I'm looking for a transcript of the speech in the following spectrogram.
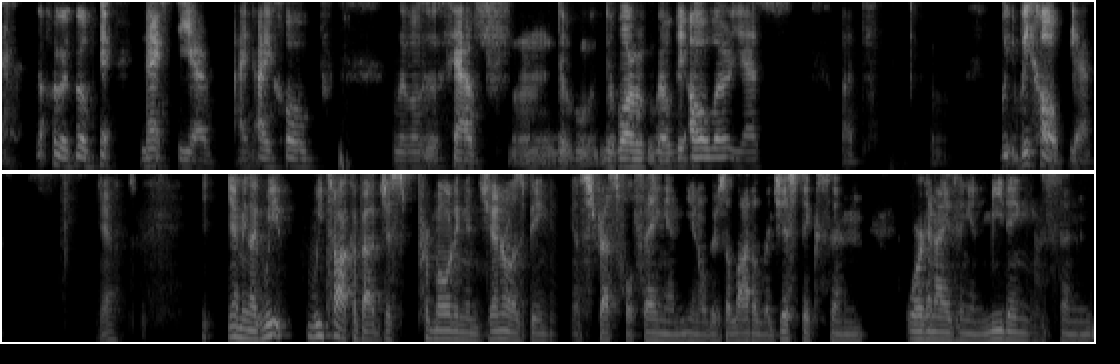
how it will be next year. I, I hope we will have um, the, the war will be over yes but we, we hope yeah. Yeah. Yeah, I mean, like we we talk about just promoting in general as being a stressful thing, and you know, there's a lot of logistics and organizing and meetings, and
